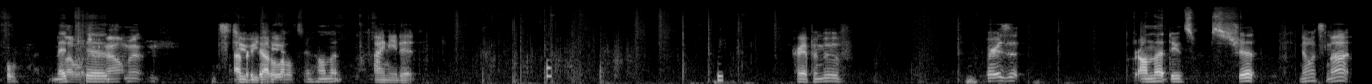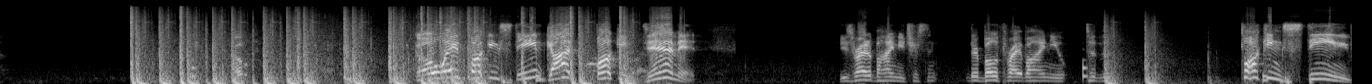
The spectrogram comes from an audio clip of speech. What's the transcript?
full med Level two kit. helmet. It's I two already v got a level two helmet. I need it. Hurry up and move. Where is it? On that dude's shit. No, it's not. Oh. Go away, fucking Steam! God fucking damn it! He's right up behind you, Tristan. They're both right behind you. To the fucking Steam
